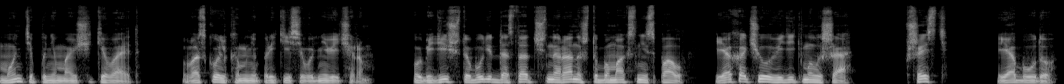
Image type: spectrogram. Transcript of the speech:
Монти, понимающе кивает. «Во сколько мне прийти сегодня вечером? Убедись, что будет достаточно рано, чтобы Макс не спал. Я хочу увидеть малыша. В шесть? Я буду».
